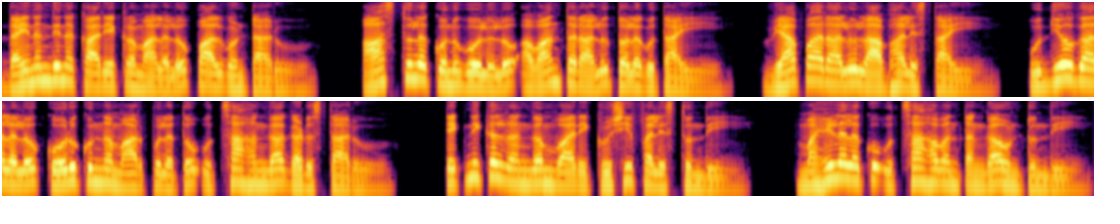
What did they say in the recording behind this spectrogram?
దైనందిన కార్యక్రమాలలో పాల్గొంటారు. ఆస్తుల కొనుగోలులో అవాంతరాలు తొలగుతాయి. వ్యాపారాలు లాభాలిస్తాయి. ఉద్యోగాలలో కోరుకున్న మార్పులతో ఉత్సాహంగా గడుస్తారు. టెక్నికల్ రంగం వారి కృషి ఫలిస్తుంది. మహిళలకు ఉత్సాహవంతంగా ఉంటుంది.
